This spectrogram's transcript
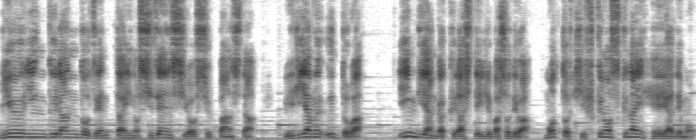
ニューイングランド全体の自然史を出版したウィリアム・ウッドはインディアンが暮らしている場所では、もっと起伏の少ない平野でも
